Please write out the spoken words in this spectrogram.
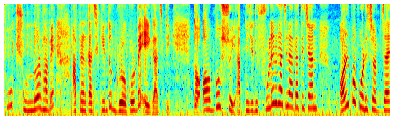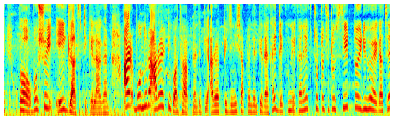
খুব সুন্দরভাবে আপনার কাছে কিন্তু গ্রো করবে এই গাছটি। তো অবশ্যই আপনি যদি ফুলের গাছ লাগাতে চান অল্প পরিচর্যায়, তো অবশ্যই এই গাছটিকে লাগান। আর বন্ধুরা, আরও একটি কথা আপনাদেরকে, আরও একটি জিনিস আপনাদেরকে দেখাই। দেখুন, এখানে ছোট ছোট সিট তৈরি হয়ে গেছে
